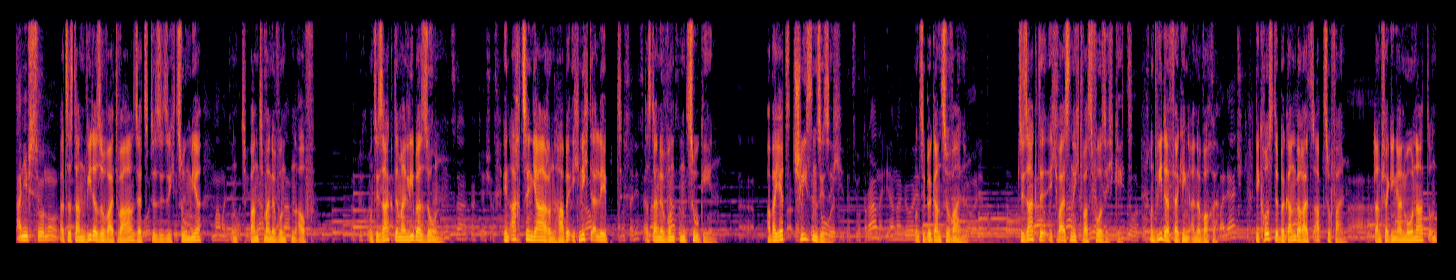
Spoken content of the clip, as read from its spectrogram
Als es dann wieder soweit war, setzte sie sich zu mir und band meine Wunden auf. Und sie sagte, mein lieber Sohn, in 18 Jahren habe ich nicht erlebt, dass deine Wunden zugehen. Aber jetzt schließen sie sich. Und sie begann zu weinen. Sie sagte, ich weiß nicht, was vor sich geht. Und wieder verging eine Woche. Die Kruste begann bereits abzufallen. Dann verging ein Monat und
